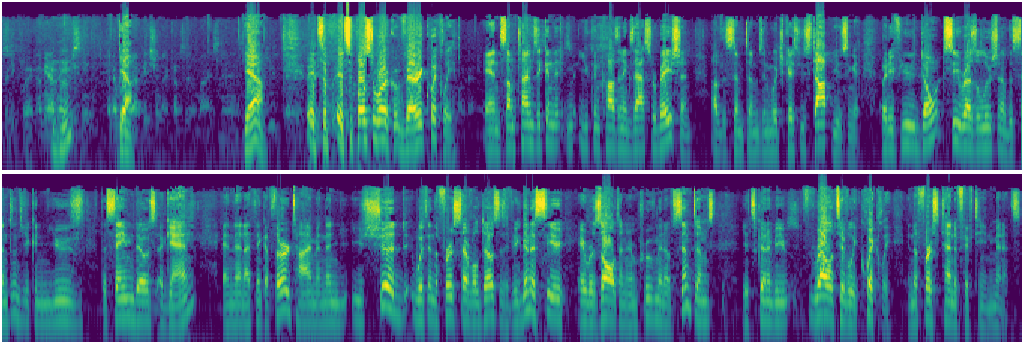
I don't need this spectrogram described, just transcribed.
pretty quick. I mean, I've never Mhm. seen. I never Yeah. seen a patient that comes in with myasthenia. Yeah, it's it's supposed to work very quickly, and sometimes it can you can cause an exacerbation of the symptoms, in which case you stop using it. But if you don't see resolution of the symptoms, you can use the same dose again, and then I think a third time, and then you should within the first several doses, if you're going to see a result and an improvement of symptoms, it's going to be relatively quickly in the first 10 to 15 minutes.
